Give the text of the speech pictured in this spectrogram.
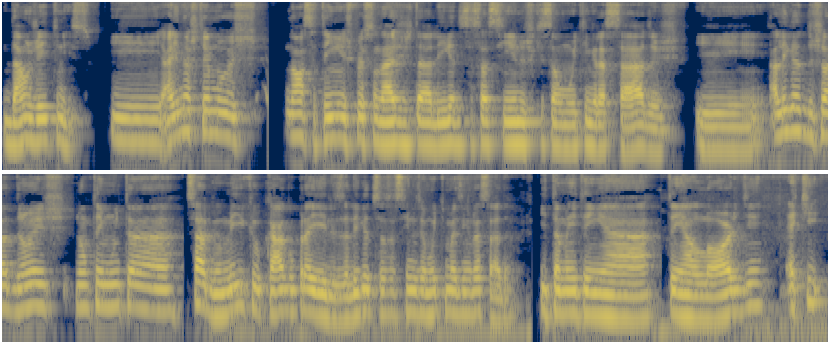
dar um jeito nisso. E aí nós temos nossa, tem os personagens da Liga dos Assassinos que são muito engraçados. E a Liga dos Ladrões não tem muita. Sabe, meio que eu cago para eles. A Liga dos Assassinos é muito mais engraçada. E também tem a. Tem a Lorde. É que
